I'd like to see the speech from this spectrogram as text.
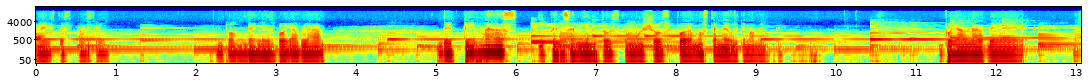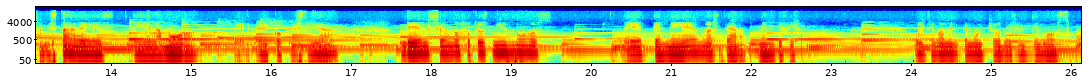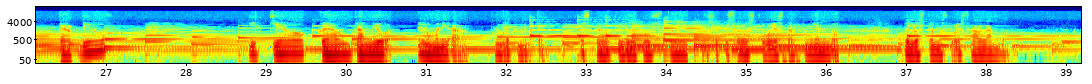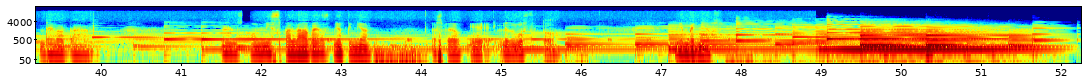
a este espacio donde les voy a hablar de temas y pensamientos que muchos podemos tener últimamente. Voy a hablar de las amistades, del amor, de la hipocresía, del ser nosotros mismos, de tener nuestra mente fija. Últimamente muchos nos sentimos perdidos y quiero crear un cambio en la humanidad completamente. Espero que les guste los episodios que voy a estar poniendo de los temas que voy a estar hablando. De verdad, son mis palabras, mi opinión. Espero que les guste todo. Bienvenidos.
